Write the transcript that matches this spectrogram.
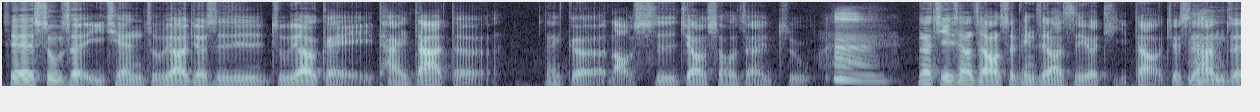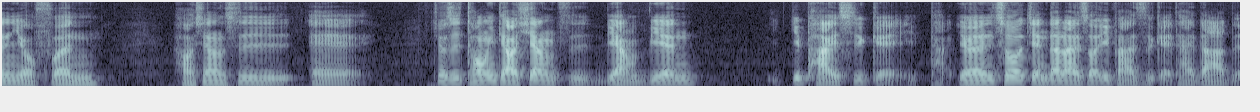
这些宿舍以前主要就是主要给台大的那个老师教授在住。嗯，那其实上次好像水瓶子老师有提到，就是他们这边有分，好像是诶、欸，就是同一条巷子两边一排是给台，有人说简单来说，一排是给台大的。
